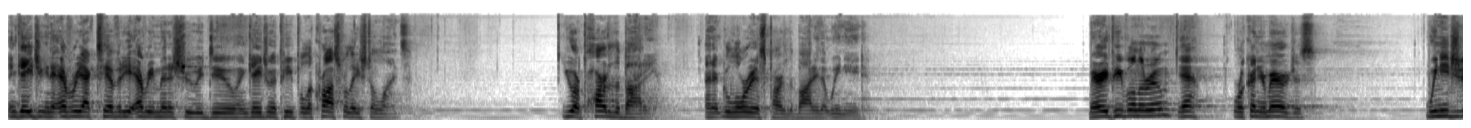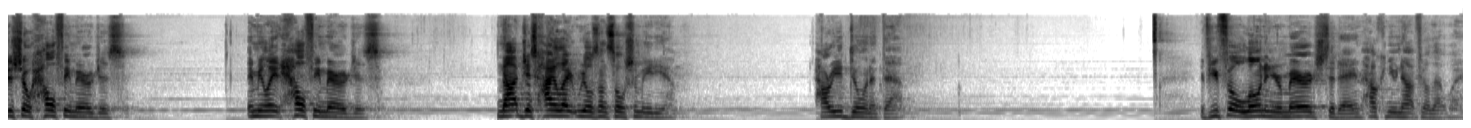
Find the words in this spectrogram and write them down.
Engaging in every activity, every ministry we do, engaging with people across relational lines. You are part of the body, and a glorious part of the body that we need. Married people in the room? Yeah, work on your marriages. We need you to show healthy marriages emulate healthy marriages, not just highlight reels on social media. How are you doing at that? If you feel alone in your marriage today, how can you not feel that way?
